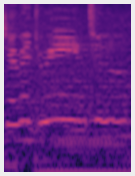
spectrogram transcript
Share a dream too.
